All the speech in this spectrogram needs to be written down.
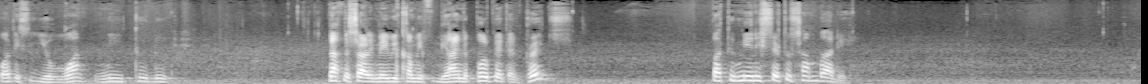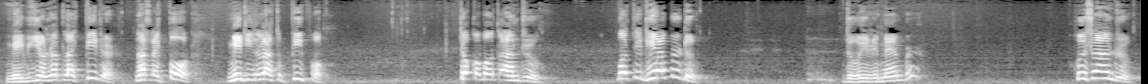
what is it you want me to do? Not necessarily maybe come behind the pulpit and preach, but to minister to somebody. Maybe you're not like Peter, not like Paul. meeting a lot of people. Talk about Andrew. What did he ever do? Do we remember? Who's Andrew?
